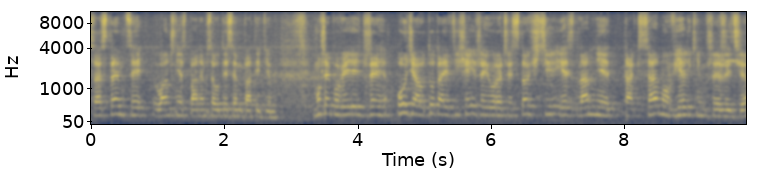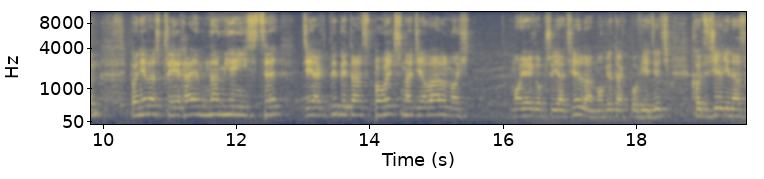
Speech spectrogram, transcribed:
zastępcy, łącznie z panem sołtysem Patykiem. Muszę powiedzieć, że udział tutaj w dzisiejszej uroczystości jest dla mnie tak samo wielkim przeżyciem, ponieważ przyjechałem na miejsce, gdzie jak gdyby ta społeczna działalność mojego przyjaciela, mogę tak powiedzieć, choć dzieli nas,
